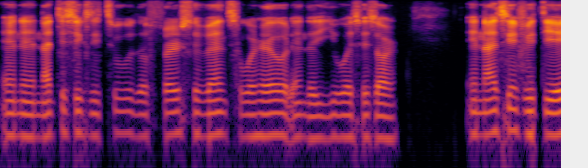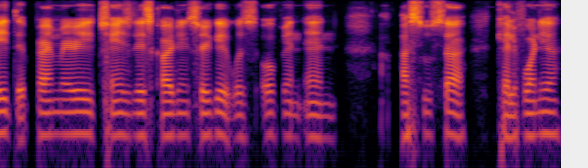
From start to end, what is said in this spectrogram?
and in 1962, the first events were held in the USSR. In 1958, the primary changeless karting circuit was opened in Azusa, California,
